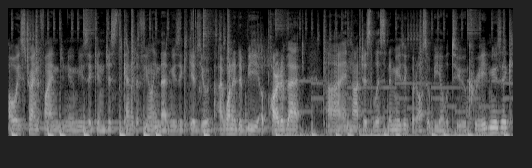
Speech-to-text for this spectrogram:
always trying to find new music and just kind of the feeling that music gives you. I wanted to be a part of that uh, and not just listen to music, but also be able to create music.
